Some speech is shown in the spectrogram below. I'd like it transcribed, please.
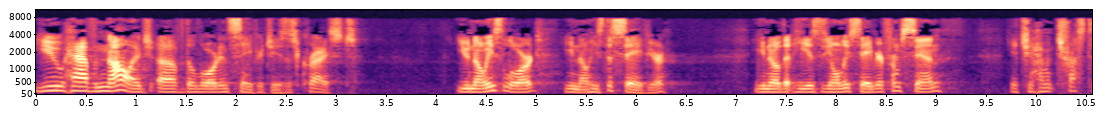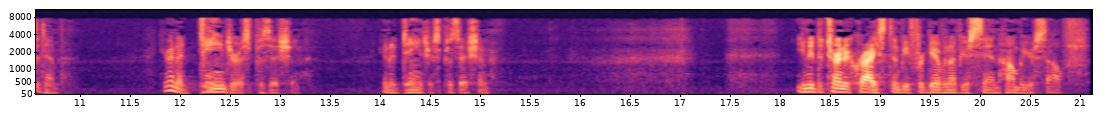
You have knowledge of the Lord and Savior Jesus Christ. You know He's Lord. You know He's the Savior. You know that He is the only Savior from sin, yet you haven't trusted Him. You're in a dangerous position You're in a dangerous position. You need to turn to Christ and be forgiven of your sin. Humble yourself.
